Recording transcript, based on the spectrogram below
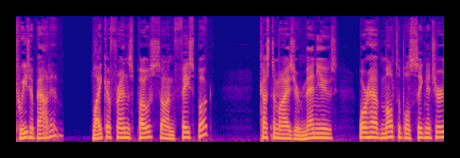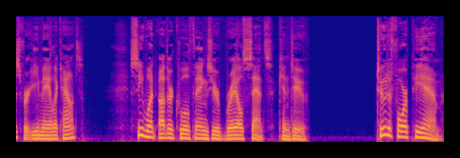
Tweet about it? Like a friend's posts on Facebook? Customize your menus? Or have multiple signatures for email accounts? See what other cool things your Braille Sense can do. 2 to 4 p.m.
